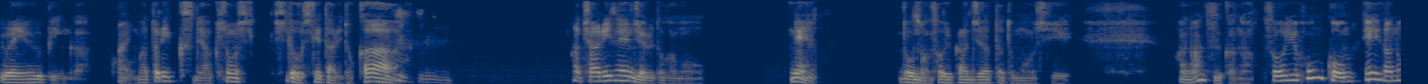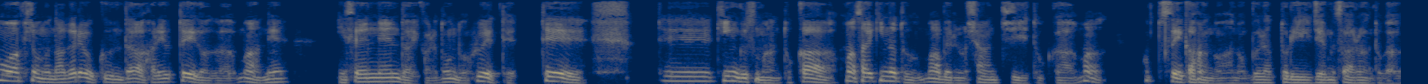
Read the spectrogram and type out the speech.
ウェイン・ウーピンが、はい。マトリックスでアクションし指導してたりとか、うんまあ、チャーリーズ・エンジェルとかも、ね、どんどんそう。いう感じだったと思うし、まあ、なんつうかな、そういう香港映画のアクションの流れを組んだハリウッド映画が、まあね、2000年代からどんどん増えてって、で、キングスマンとか、まあ最近だとマーベルのシャンチーとか、まあ、成果班のあの、ブラッドリー・ジェームス・アランとか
